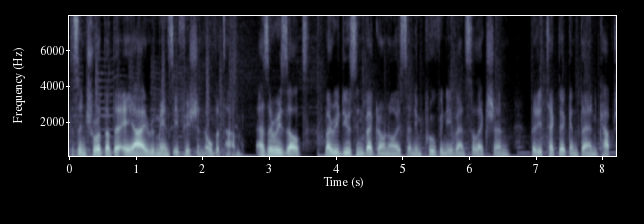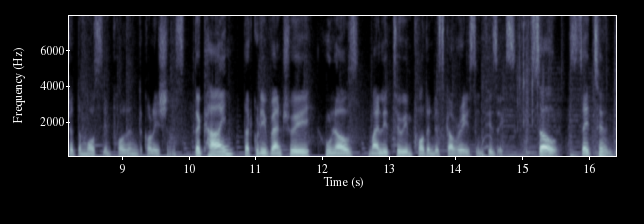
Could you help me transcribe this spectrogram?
This ensures that the AI remains efficient over time. As a result, by reducing background noise and improving event selection, the detector can then capture the most important collisions. The kind that could eventually, who knows, might lead to important discoveries in physics. So, stay tuned.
